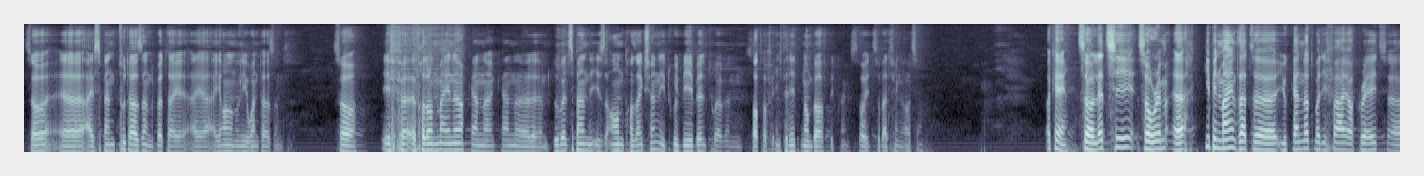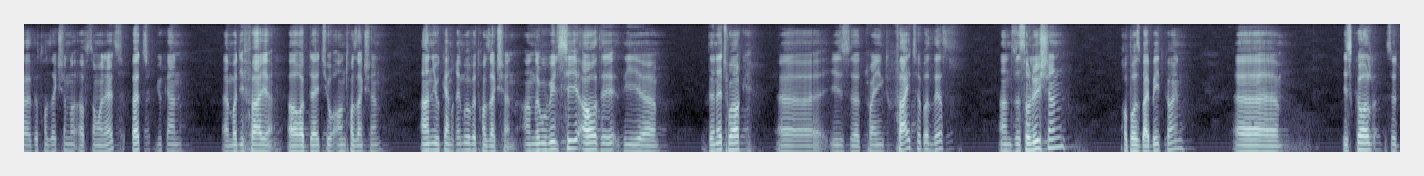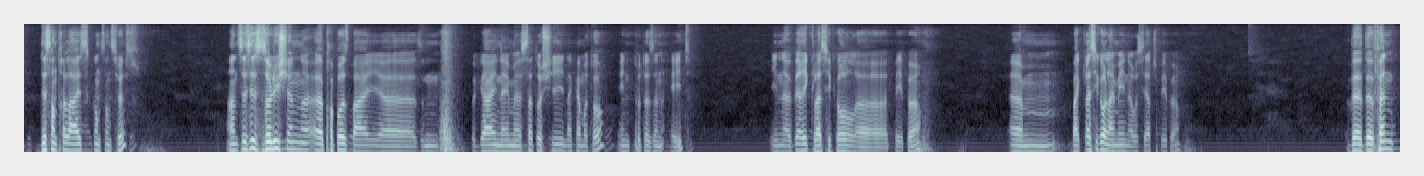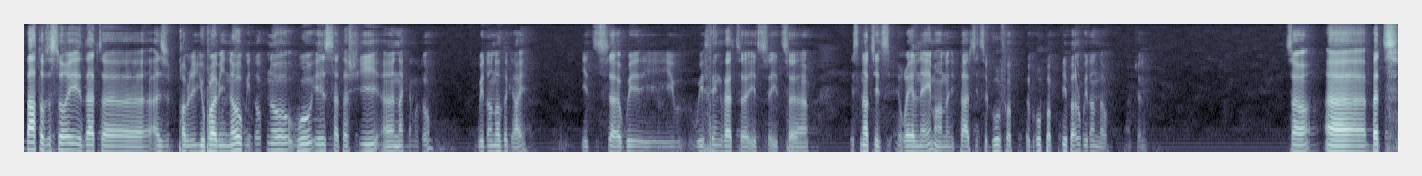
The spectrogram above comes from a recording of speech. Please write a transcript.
so uh, I've spent 2,000, but I, I, I own only 1,000. So if uh, a fraudulent miner can, uh, can uh, double spend his own transaction, it will be able to have a sort of infinite number of bitcoins. So it's a bad thing also. Okay, so let's see. So uh, keep in mind that uh, you cannot modify or create the transaction of someone else, but you can modify or update your own transaction and you can remove a transaction. And we will see how the, the, uh, the network uh, is uh, trying to fight about this. And the solution proposed by Bitcoin uh, is called the decentralized consensus. And this is a solution uh, proposed by uh, the, the, guy named Satoshi Nakamoto in 2008 in a very classical paper um, by classical, I mean a research paper. The, the fun part of the story is that, uh, as probably, you probably know, we don't know who is Satoshi uh, Nakamoto. We don't know the guy. It's, uh, we, we think that uh, it's, it's, uh, it's not its real name, and perhaps it's a group of, a group of people. We don't know, actually. So, uh, but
